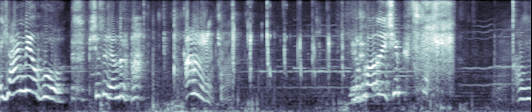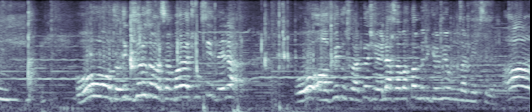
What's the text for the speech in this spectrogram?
Yenmiyor bu. Bir şey söyleyeceğim dur. Hmm. Yedin Dur mi? kola da içeyim. Oo tadı güzel o zaman. Sen bayağı çok sevdin Ela. Oo afiyet olsun arkadaşlar. Ela sabahtan beri gömüyor bunların hepsini. Aa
